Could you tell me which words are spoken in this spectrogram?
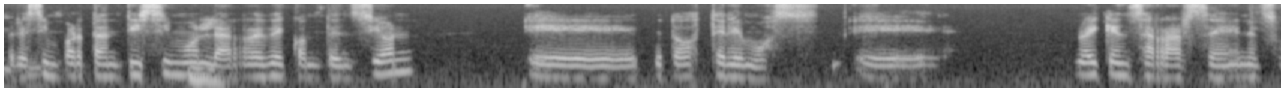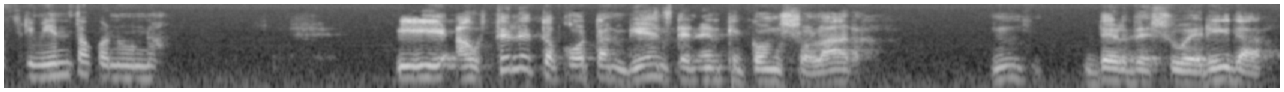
Pero es importantísimo la red de contención que todos tenemos. no hay que encerrarse en el sufrimiento con uno. Y a usted le tocó también tener que consolar desde su herida,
